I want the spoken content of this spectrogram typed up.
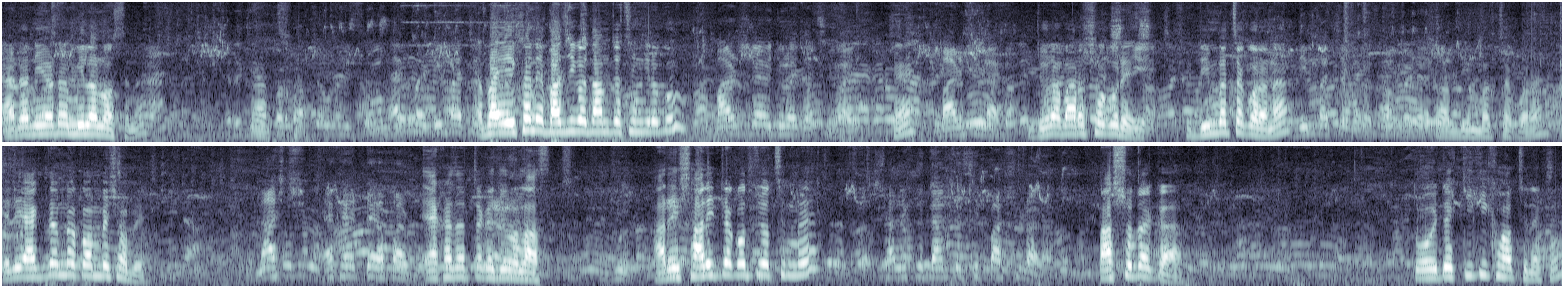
অ্যাডাল্ট নিউ অ্যাডাল্ট মিলানো আছে না? আচ্ছা। ভাই এখানে বাজিগর দাম চাচ্ছেন কীরকম? জোড়া হ্যাঁ? জোড়া বারোশো করে। ডিম বাচ্চা করা না? ডিম বাচ্চা সব ডিম বাচ্চা করা। এর একদম না কম বেশ হবে? এক হাজার টাকা জোড়া লাস্ট আর এই শাড়িটা কত যাচ্ছেন ভাই? পাঁচশো টাকা। তো এটা কি কি খাওয়াচ্ছেন এখন?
